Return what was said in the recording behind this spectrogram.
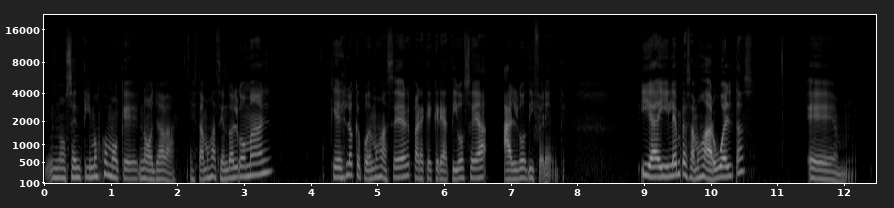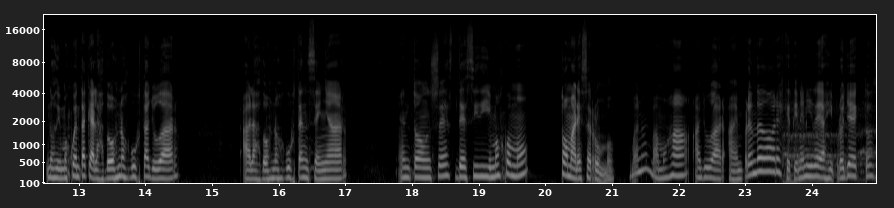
nos sentimos como que no, ya va, estamos haciendo algo mal, ¿qué es lo que podemos hacer para que creativo sea algo diferente? Y ahí le empezamos a dar vueltas. Em, nos dimos cuenta que a las dos nos gusta ayudar, a las dos nos gusta enseñar. Entonces decidimos cómo tomar ese rumbo. Bueno, vamos a ayudar a emprendedores que tienen ideas y proyectos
